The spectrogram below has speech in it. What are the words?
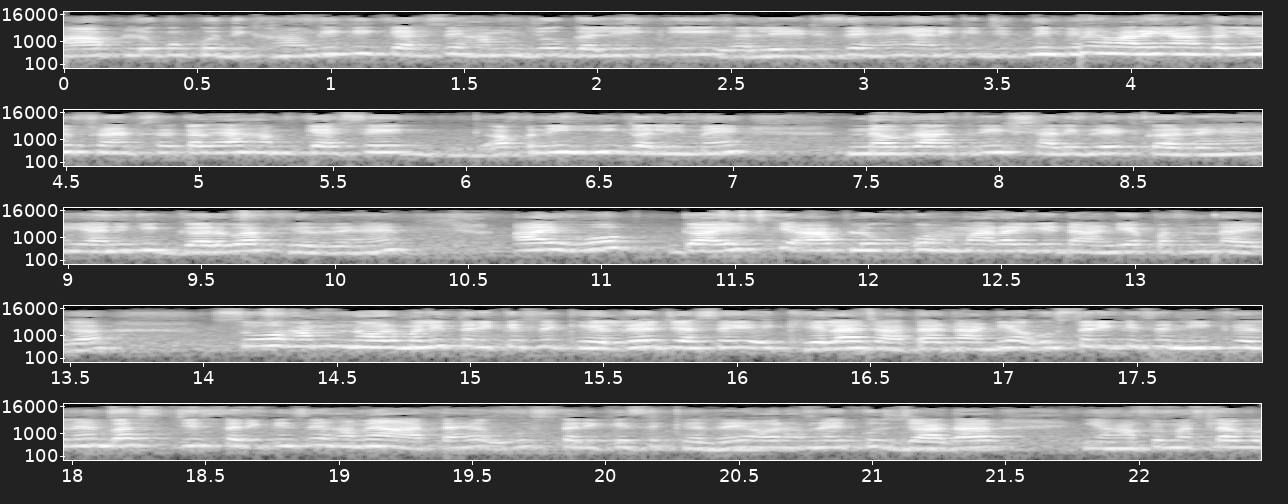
आप लोगों को दिखाऊँगी कि कैसे हम जो गली की लेडीजें हैं, यानी कि जितनी भी हमारे यहाँ गली में फ्रेंड सर्कल है, हम कैसे अपनी ही गली में नवरात्रि सेलिब्रेट कर रहे हैं, यानी कि गरबा खेल रहे हैं। आई होप गाइज़ कि आप लोगों को हमारा ये डांडिया पसंद आएगा। सो so, हम नॉर्मली तरीके से खेल रहे हैं जैसे खेला जाता है डांडिया उस तरीके से नहीं खेल रहे हैं बस जिस तरीके से हमें आता है उस तरीके से खेल रहे हैं। और हमने कुछ ज़्यादा यहाँ पे मतलब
